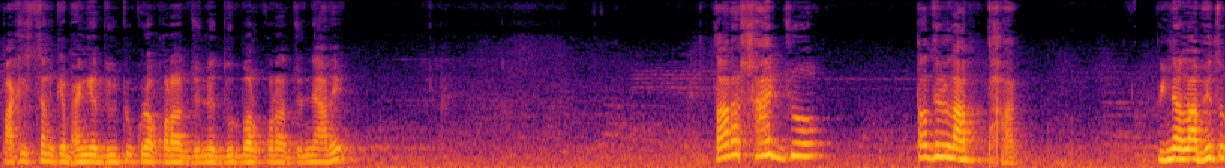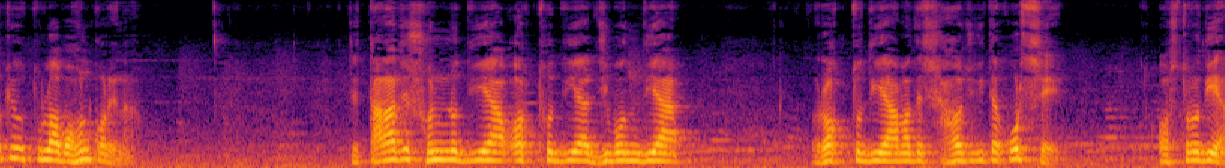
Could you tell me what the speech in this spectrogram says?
পাকিস্তানকে ভেঙে দুই টুকরা করার জন্য, দুর্বল করার জন্য, আরে তারা সাহায্য, তাদের লাভ থাক। বিনা লাভে তো কেউ তুলা বহন করে না। যে তারা যে সৈন্য দিয়া, অর্থ দিয়া, জীবন দিয়া রক্ত দিয়ে আমাদের সহযোগিতা করছে, অস্ত্র দিয়া,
